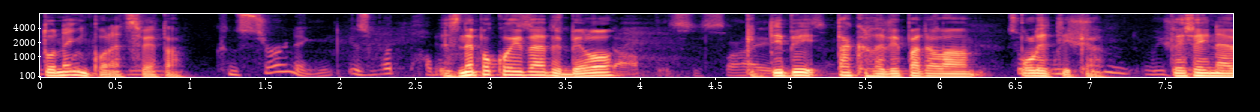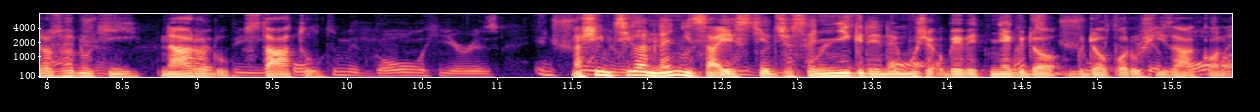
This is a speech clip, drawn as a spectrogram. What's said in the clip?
to není konec světa. Znepokojivé by bylo, kdyby takhle vypadala politika, veřejné rozhodnutí národů, států. Naším cílem není zajistit, že se nikdy nemůže objevit někdo, kdo poruší zákony.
